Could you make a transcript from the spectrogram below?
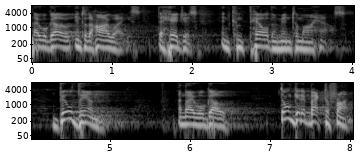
They will go into the highways, the hedges, and compel them into my house. Build them, and they will go. Don't get it back to front.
